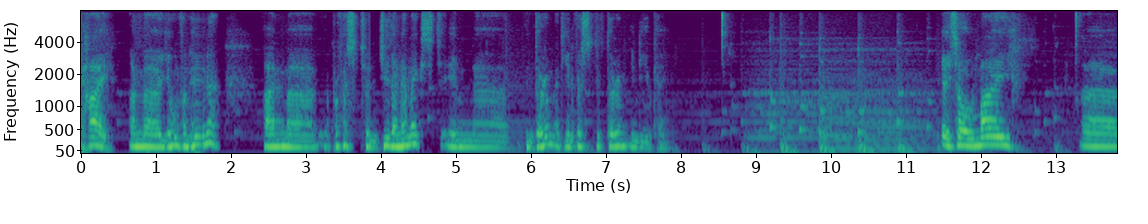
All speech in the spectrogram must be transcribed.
hi, I'm uh, Jeroen van Hunen. I'm uh, a professor in geodynamics in, uh, in Durham at the University of Durham in the UK. Okay, so my uh,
